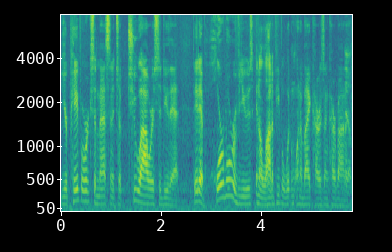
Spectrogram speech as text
Your paperwork's a mess and it took two hours to do that. They'd have horrible reviews and a lot of people wouldn't want to buy cars on Carvana. Yep.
